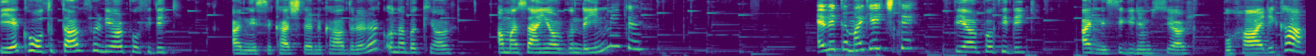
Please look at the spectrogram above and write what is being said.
diye koltuktan fırlıyor Pofidik. Annesi kaşlarını kaldırarak ona bakıyor. Ama sen yorgun değil miydin? Evet ama geçti, diyor Pofidik. Annesi gülümsüyor. Bu harika.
